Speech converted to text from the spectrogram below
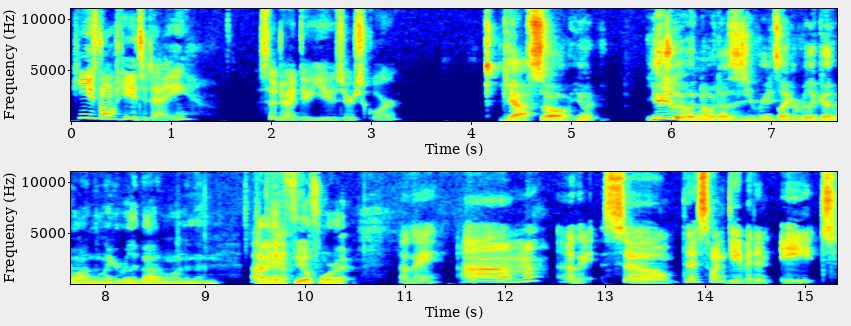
he's not here today. So do I do user score? Yeah, so you usually what Noah does is he reads like a really good one and like a really bad one, and then kind of Okay. get a feel for it. Okay. Um. Okay. So this one gave it an eight.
